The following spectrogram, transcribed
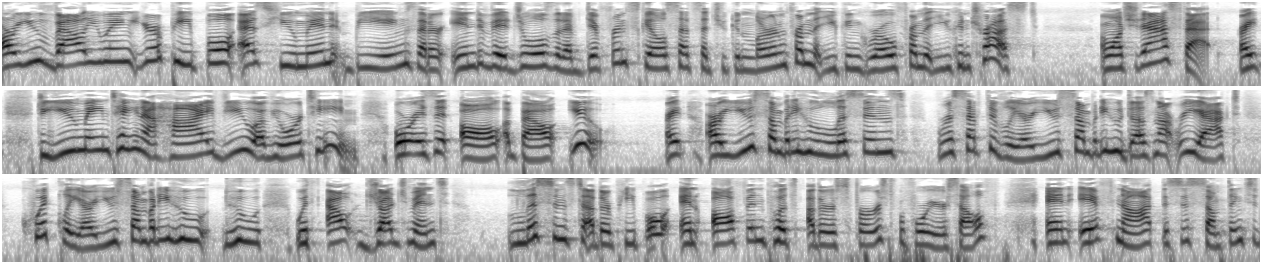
Are you valuing your people as human beings that are individuals that have different skill sets that you can learn from, that you can grow from, that you can trust? I want you to ask that, right? Do you maintain a high view of your team or is it all about you, right? Are you somebody who listens receptively? Are you somebody who does not react quickly? Are you somebody who, who without judgment listens to other people and often puts others first before yourself? And if not, this is something to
